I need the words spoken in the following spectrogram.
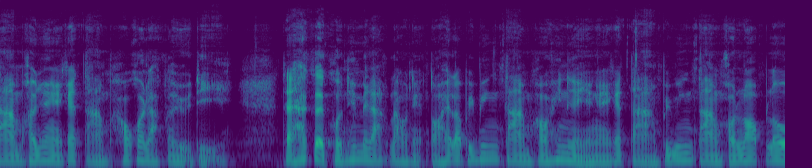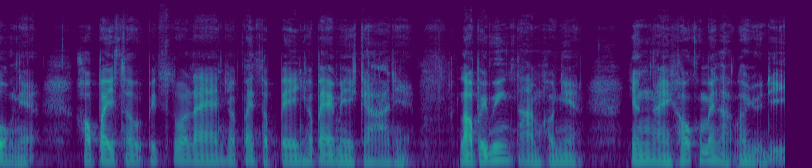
ตามเขายังไงก็ตามเขาก็รักเราอยู่ดี แต่ถ้าเกิดคนที่ไม่รักเราเนี่ย ต่อให้เราไปวิ่งตามเขาให้เหนื่อยยังไงก็ตาม ไปวิ่งตามเขารอบโลกเนี่ย เขาไปสวิตเซอร์แลนด์เขาไปสเปนเขาไปอเมริกาเนี่ย เราไปวิ่งตามเขาเนี่ย ยังไงเขาก็ไม่รักเราอยู่ดี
